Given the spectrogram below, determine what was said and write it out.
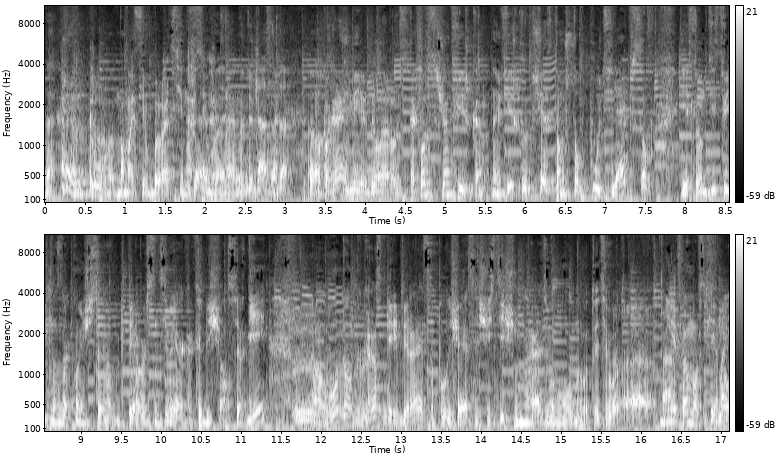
да, да. Вот, На мотив Буратино. Все мы знаем эту Да, песню. да, Э, По крайней мере, в Беларуси. Так вот, в чем фишка? Фишка заключается в том, что путь Ляписов, если он действительно закончится 1 сентября, как обещал Сергей, э, вот он как раз перебирается, получается, частично на радиоволны вот эти вот. Не FM-овские, но,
